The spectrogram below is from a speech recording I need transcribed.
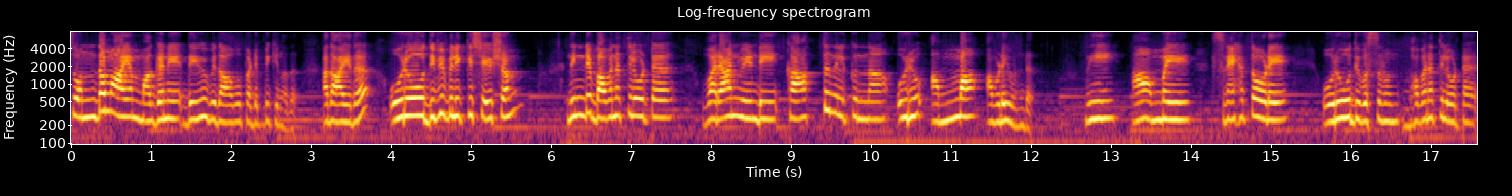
സ്വന്തമായ മകനെ ദൈവപിതാവ് പഠിപ്പിക്കുന്നത്. അതായത് ഓരോ ദിവ്യബലിക്ക് ശേഷം നിന്റെ ഭവനത്തിലോട്ട് വരാൻ വേണ്ടി കാത്തു നിൽക്കുന്ന ഒരു അമ്മ അവിടെയുണ്ട്. നീ ആ അമ്മയെ സ്നേഹത്തോടെ ഓരോ ദിവസവും ഭവനത്തിലോട്ട്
